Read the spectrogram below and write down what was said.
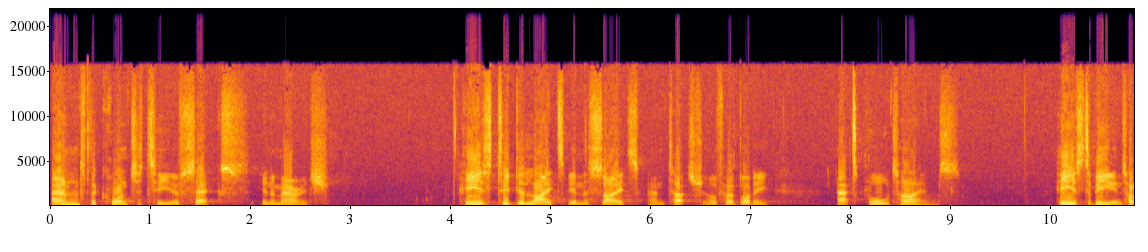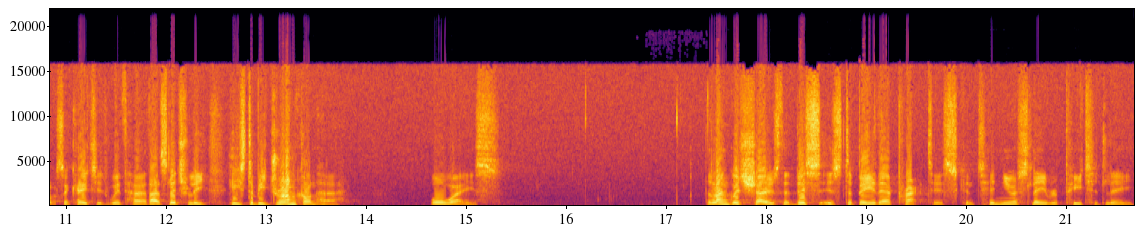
and the quantity of sex in a marriage. He is to delight in the sight and touch of her body at all times. He is to be intoxicated with her. That's literally, he's to be drunk on her always. The language shows that this is to be their practice continuously, repeatedly.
